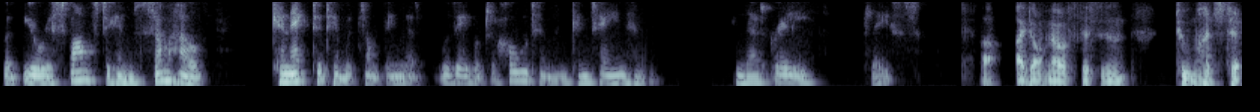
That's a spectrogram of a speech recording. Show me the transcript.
but your response to him somehow connected him with something that was able to hold him and contain him in that early place. Uh, I don't know if this isn't too much to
